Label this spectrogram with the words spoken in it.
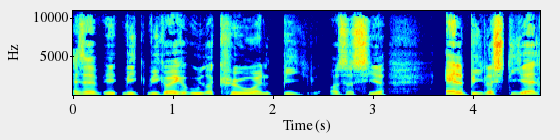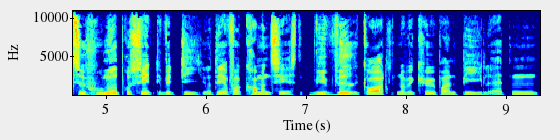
Altså, vi- vi, vi går ikke ud og køber en bil, og så siger, alle biler stiger altid 100% i værdi, og derfor kommer den til at stige. Vi ved godt, når vi køber en bil, at den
